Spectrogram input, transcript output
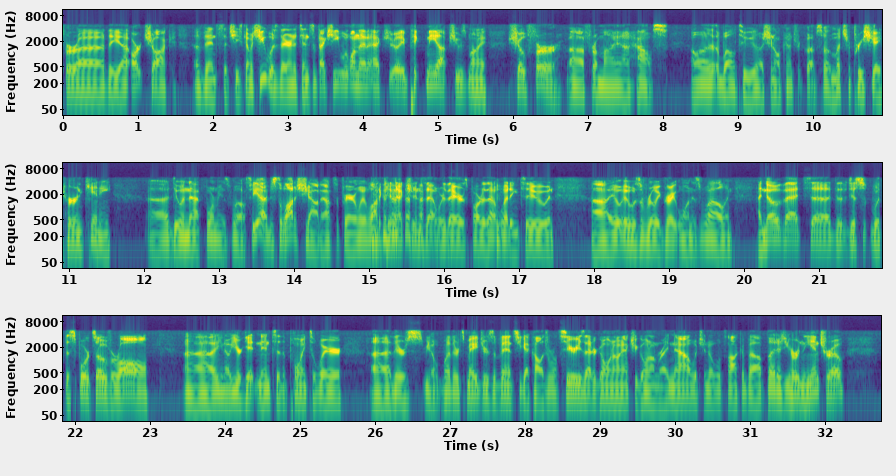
for uh, the uh, Art Chalk events that she's coming. She was there in attendance. In fact, she was one that actually picked me up. She was my chauffeur uh, from my uh, house, uh, well, to uh, Chenal Country Club. So I much appreciate her and Kenny uh, doing that for me as well. So yeah, just a lot of shout outs apparently, a lot of connections that were there as part of that wedding too, and uh, it, it, was a really great one as well. And I know that uh, the, just with the sports overall, uh, you know, you're getting into the point to where. Uh, there's, you know, whether it's majors events, you got College World Series that are going on, actually going on right now, which I know we'll talk about. But as you heard in the intro,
